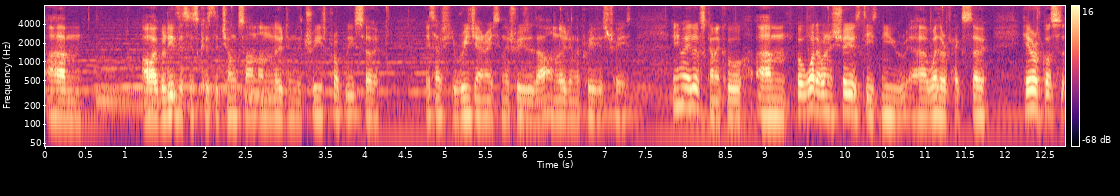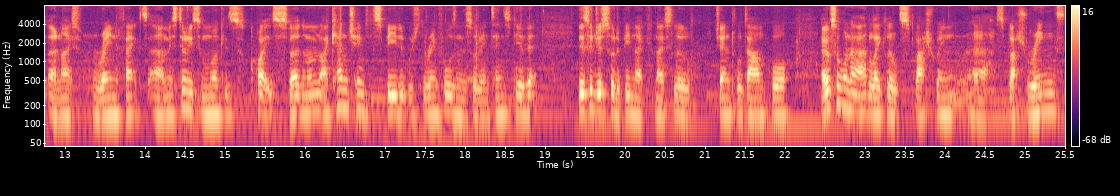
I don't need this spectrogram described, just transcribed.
Um, oh, I believe this is because the chunks aren't unloading the trees properly, so it's actually regenerating the trees without unloading the previous trees. Anyway, it looks kind of cool. Um, but what I want to show you is these new uh, weather effects. So here I've got a nice rain effect. Um, it still needs some work. It's quite slow at the moment. I can change the speed at which the rain falls and the sort of intensity of it. This would just sort of be like a nice little gentle downpour. I also want to add like little splash wing, uh, splash rings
